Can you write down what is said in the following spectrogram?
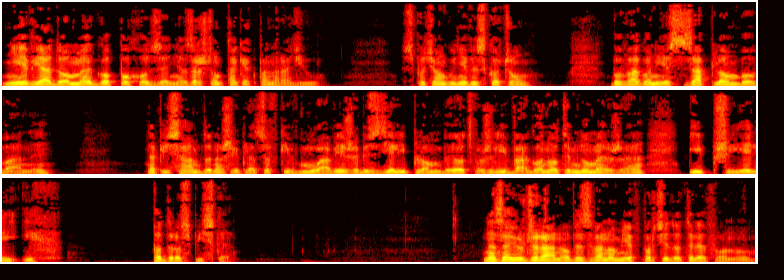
niewiadomego pochodzenia, zresztą tak jak pan radził. Z pociągu nie wyskoczą, bo wagon jest zaplombowany. Napisałem do naszej placówki w Mławie, żeby zdjęli plomby, otworzyli wagon o tym numerze i przyjęli ich pod rozpiskę. Nazajutrz rano wezwano mnie w porcie do telefonu.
